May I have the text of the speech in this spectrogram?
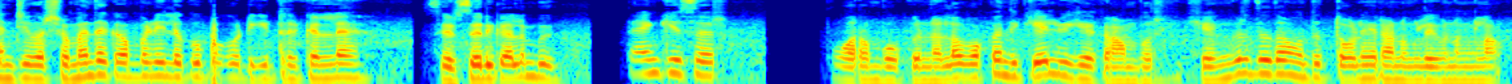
அஞ்சு வருஷமா இந்த கம்பெனியில் குப்பை கொட்டிக்கிட்டு இருக்கேன்ல. சரி சரி கிளம்பு. தேங்க்யூ சார் புறம்போக்கு நல்லா உட்காந்து கேள்வி கேட்கறான் பாரு. எங்கிருந்து தான் வந்து தொலைறானுங்களே இவனுங்களாம்.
